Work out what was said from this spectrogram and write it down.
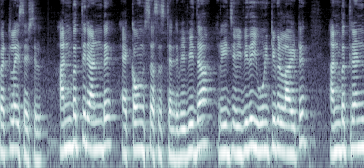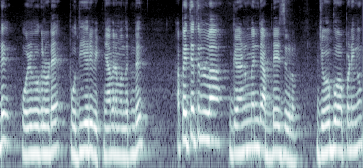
ഫെർട്ടിലൈസേഴ്സിൽ അൻപത്തിരണ്ട് അക്കൗണ്ട്സ് അസിസ്റ്റന്റ് വിവിധ റീജ് വിവിധ യൂണിറ്റുകളിലായിട്ട് അൻപത്തിരണ്ട് ഒഴിവുകളുടെ പുതിയൊരു വിജ്ഞാപനം വന്നിട്ടുണ്ട്. അപ്പോൾ ഇത്തരത്തിലുള്ള ഗവൺമെന്റ് അപ്ഡേറ്റ്സുകളും ജോബ് ഓപ്പണിങ്ങും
